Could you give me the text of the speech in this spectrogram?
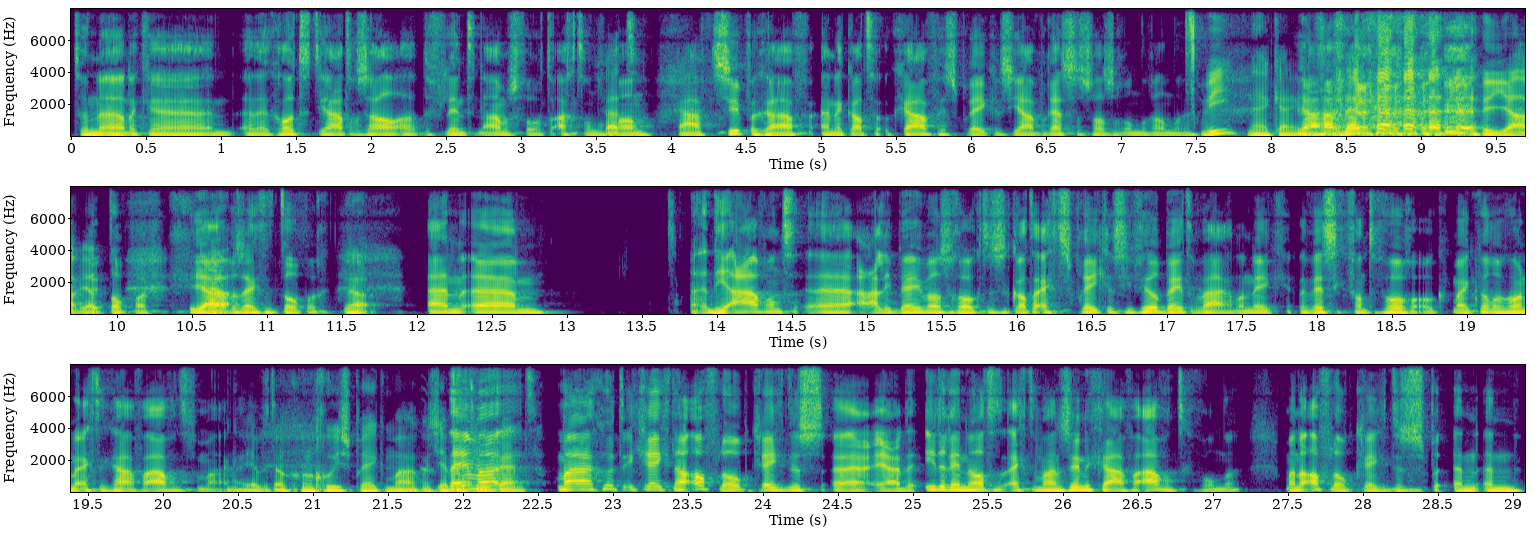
Toen had ik eh, een, een grote theaterzaal, eh, de Flint in Amersfoort, 800 Vet. man. Gaaf. Super gaaf. En ik had ook gave sprekers. Ja, Bressels was er onder andere. Wie? Nee, ken ik Ja. niet. Nee. ja, ja, topper. Ja, Ja. dat was echt een topper. Ja. En ehm, die avond, eh Ali B was er ook. Dus ik had echt sprekers die veel beter waren dan ik. Dat wist ik van tevoren ook. Maar ik wilde er gewoon echt een gave avond van maken. Nou, je hebt het ook gewoon een goede spreker maken, want jij Nee, bent wie je maar, bent. maar goed, ik kreeg na afloop, kreeg dus, eh, ja, de- iedereen had het echt een waanzinnig gave avond gevonden. Maar na afloop kreeg ik dus een, een,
